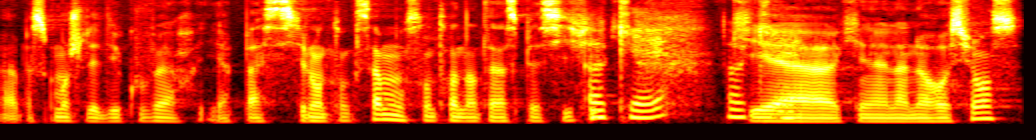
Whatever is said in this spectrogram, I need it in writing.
parce que moi je l'ai découvert il n'y a pas si longtemps que ça, mon centre d'intérêt spécifique, qui, est, qui est la neuroscience.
